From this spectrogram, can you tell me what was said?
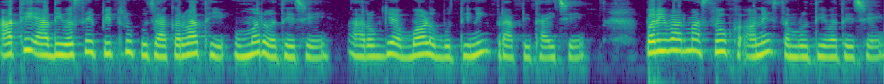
આથી આ દિવસે પિતૃ પૂજા કરવાથી ઉંમર વધે છે. આરોગ્ય, બળ, બુદ્ધિની પ્રાપ્તિ થાય છે. પરિવારમાં સુખ અને સમૃદ્ધિ વધે છે.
